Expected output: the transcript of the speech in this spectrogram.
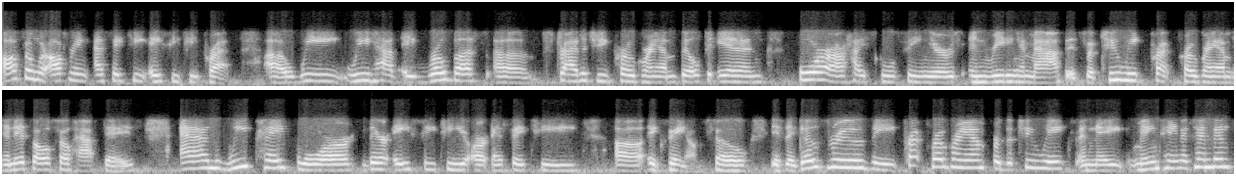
Also, we're offering SAT, ACT prep. Uh, we, we have a robust uh, strategy program built in for our high school seniors in reading and math. It's a two week prep program and it's also half days. And we pay for their ACT or SAT uh, exam. So if they go through the prep program for the two weeks and they maintain attendance,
